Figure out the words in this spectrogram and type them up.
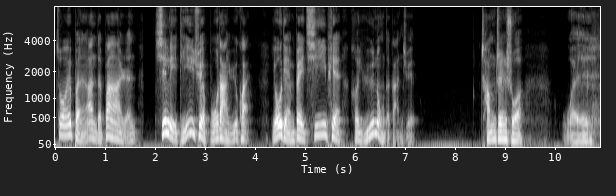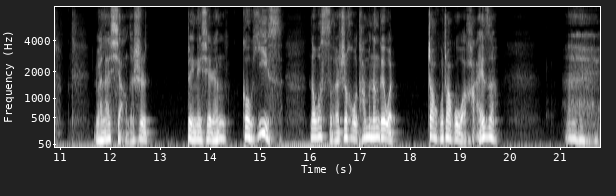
作为本案的办案人，心里的确不大愉快，有点被欺骗和愚弄的感觉。长真说：“我。”原来想的是对那些人够意思，那我死了之后，他们能给我照顾照顾我孩子。哎，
